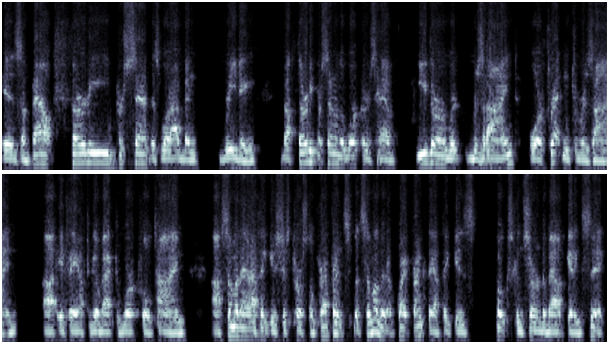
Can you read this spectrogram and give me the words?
is about 30% is what I've been reading. About 30% of the workers have either re- resigned or threatened to resign uh, if they have to go back to work full time. Uh, some of that I think is just personal preference, but some of it, quite frankly, I think is folks concerned about getting sick.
